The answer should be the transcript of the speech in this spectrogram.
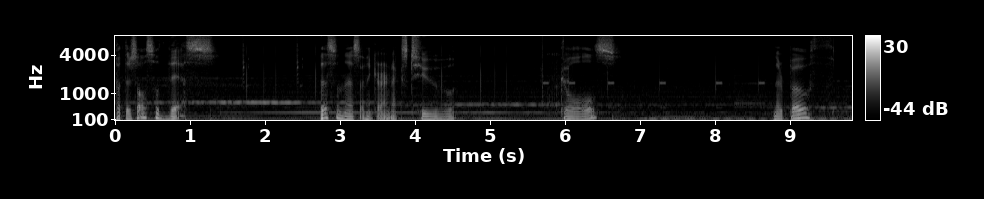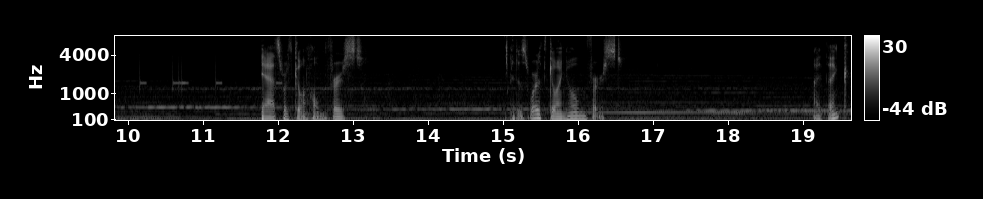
But there's also this. This and this, I think, are our next two goals. They're both... Yeah, it's worth going home first. It is worth going home first. I think.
